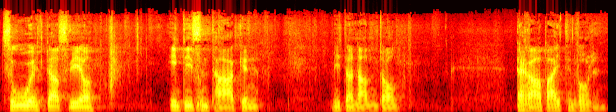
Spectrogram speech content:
zu, das wir in diesen Tagen miteinander erarbeiten wollen.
